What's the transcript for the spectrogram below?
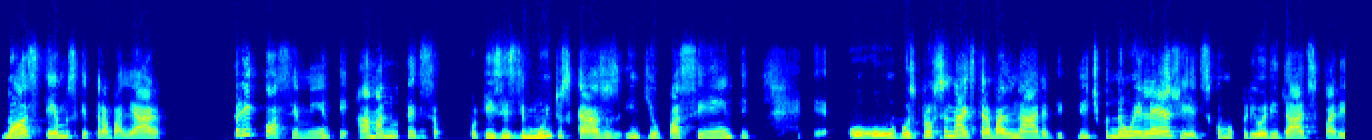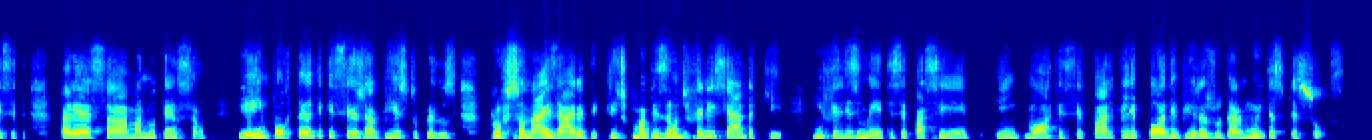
nós temos que trabalhar precocemente a manutenção, porque existem muitos casos em que o paciente os profissionais que trabalham na área de crítico não elegem eles como prioridades para, esse, para essa manutenção. E é importante que seja visto pelos profissionais da área de crítico uma visão diferenciada que, infelizmente, esse paciente em morte encefálica, ele pode vir ajudar muitas pessoas.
